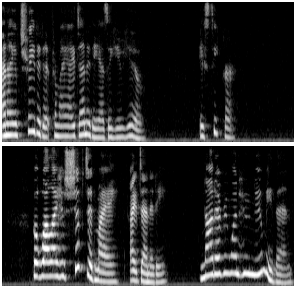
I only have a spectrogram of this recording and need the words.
and I have traded it for my identity as a UU, a seeker, but while I have shifted my identity, not everyone who knew me then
